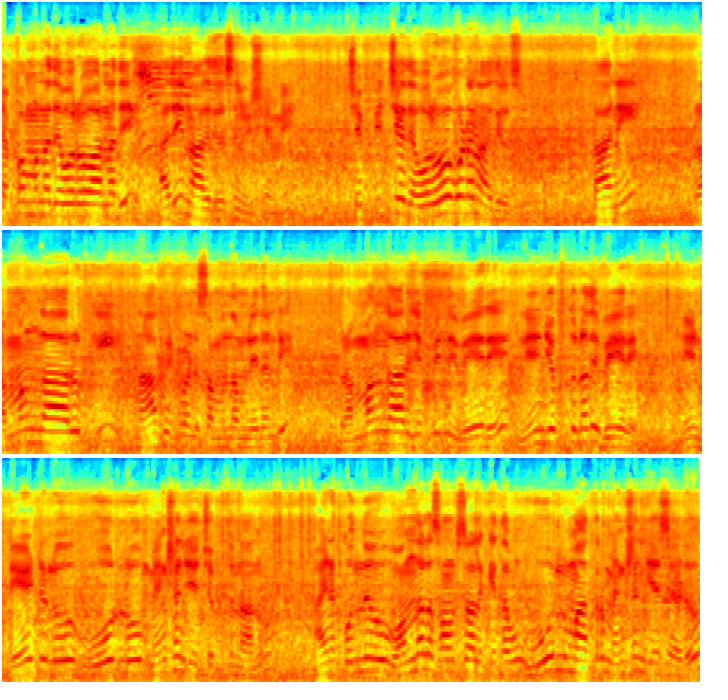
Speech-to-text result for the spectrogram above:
చెప్పమన్నది ఎవరో అన్నది అది నాకు తెలిసిన విషయమే. చెప్పించేది ఎవరో కూడా నాకు తెలుసు. కానీ బ్రహ్మంగారుకి నాకు ఎటువంటి సంబంధం లేదండి. బ్రహ్మంగారు చెప్పింది వేరే నేను చెప్తున్నది వేరే. నేను డేటులు ఊర్లు మెన్షన్ చేసి చెప్తున్నాను. ఆయన కొన్ని వందల సంవత్సరాల క్రితం ఊర్లు మాత్రం మెన్షన్ చేశాడు.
